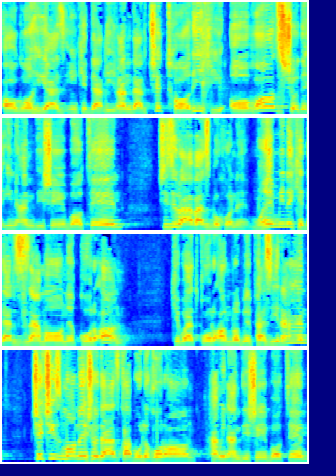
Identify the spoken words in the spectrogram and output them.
آگاهی از اینکه دقیقا در چه تاریخی آغاز شده این اندیشه باطل چیزی رو عوض بکنه. مهم اینه که در زمان قرآن که باید قرآن را بپذیرند چه چیز مانع شده از قبول قرآن؟ همین اندیشه باطل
